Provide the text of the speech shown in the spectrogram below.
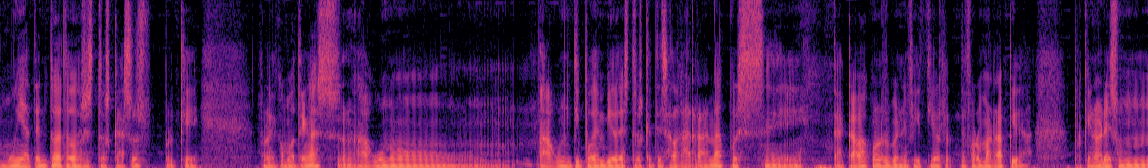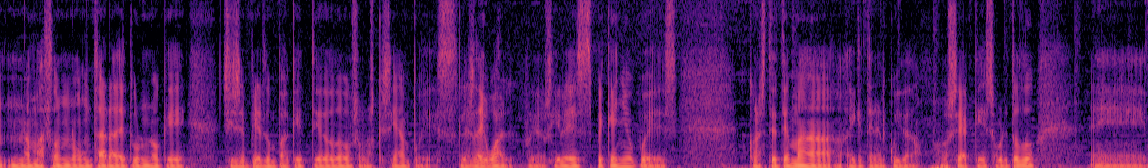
muy atento a todos estos casos porque, porque como tengas alguno algún tipo de envío de estos que te salga rana, pues eh, te acaba con los beneficios de forma rápida. Porque no eres un, un, Amazon o un Zara de turno que si se pierde un paquete o dos o los que sean, pues les da igual. Pero si eres pequeño, pues con este tema hay que tener cuidado. O sea que sobre todo eh,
